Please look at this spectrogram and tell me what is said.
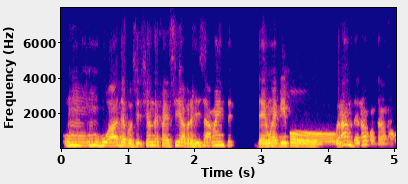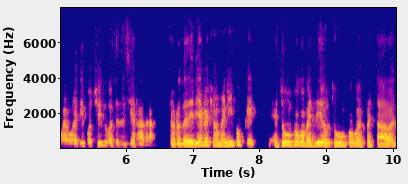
un, un jugador de posición defensiva precisamente de un equipo grande, ¿no? Contra un, un equipo chico que se encierra atrás. Pero te diría que Chouameni porque estuvo un poco perdido, estuvo un poco espectador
